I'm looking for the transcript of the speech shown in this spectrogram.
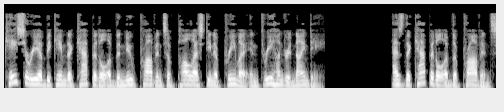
Caesarea became the capital of the new province of Palestina Prima in 390. As the capital of the province,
